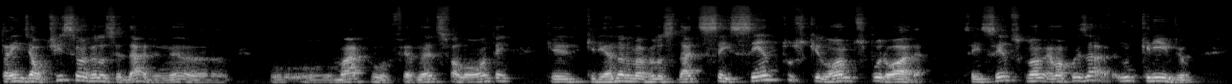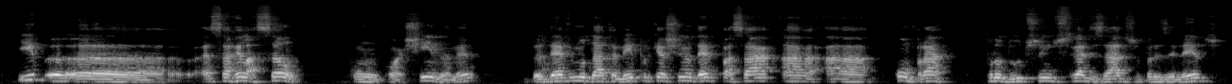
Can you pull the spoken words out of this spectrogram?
trem de altíssima velocidade. Né? O, o Marco Fernandes falou ontem que, que ele anda numa velocidade de 600 km por hora. 600 km é uma coisa incrível. E uh, essa relação com, com a China né, deve mudar também, porque a China deve passar a, a comprar produtos industrializados brasileiros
